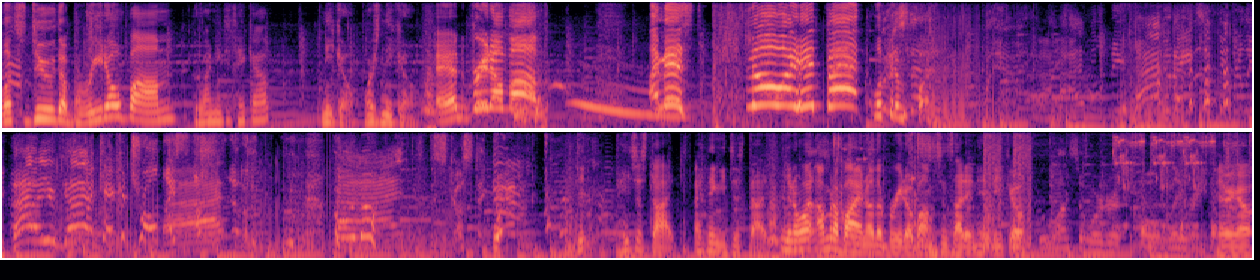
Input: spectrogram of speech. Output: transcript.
let's do the burrito bomb. Who do I need to take out? Nico. Where's Nico? And burrito bomb! I missed! No, I hit Pat! Look at him. What is fly- Help me. Dude, I ate something really bad. Pat, are you good? I can't control myself. Oh no. It's disgusting, man. Did- He just died. I think he just died. You know what? I'm gonna buy another burrito bomb since I didn't hit Nico. Who wants to order a Chipotle right There we go.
